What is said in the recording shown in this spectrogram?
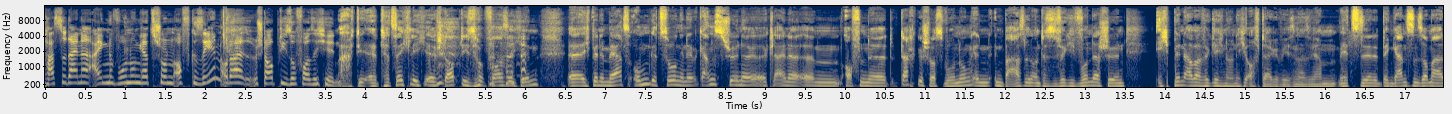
Hast du deine eigene Wohnung jetzt schon oft gesehen oder staubt die so vor sich hin? Ach, die, äh, tatsächlich äh, staubt die so vor sich hin. Äh, ich bin im März umgezogen in eine ganz schöne kleine ähm, offene Dachgeschosswohnung in, in Basel und das ist wirklich wunderschön. Ich bin aber wirklich noch nicht oft da gewesen. Also wir haben jetzt äh, den ganzen Sommer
